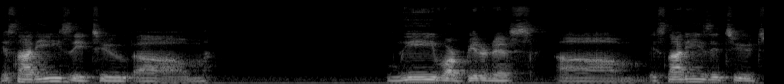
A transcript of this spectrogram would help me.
it's not easy to um, leave our bitterness. Um, it's not easy to to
